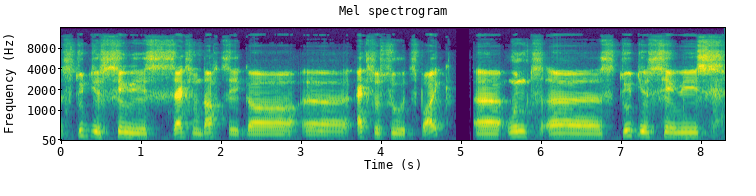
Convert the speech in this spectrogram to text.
Studio Series 86er äh, Exosuit Spike äh, und äh, Studio Series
